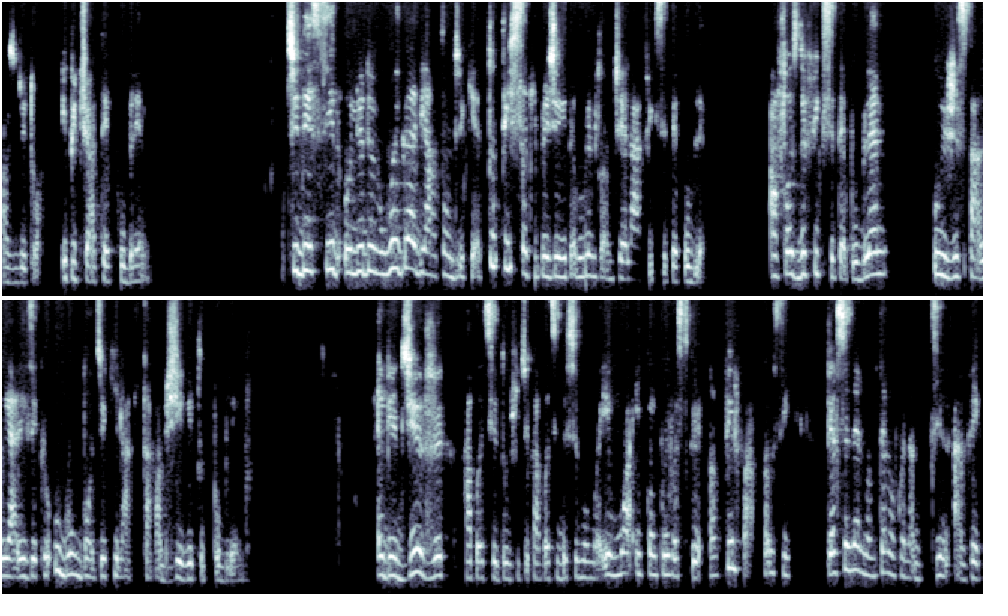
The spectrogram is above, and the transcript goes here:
face de toi, et puis tu as tes problèmes tu décides, au lieu de regarder à ton Dieu qui est tout puissant, qui peut gérer tes problèmes, toi, tu es là à fixer tes problèmes. À force de fixer tes problèmes, ou juste pas réaliser que ou bon bon Dieu qui est là, qui est capable de gérer tout problème. Eh bien, Dieu veut qu'à partir d'aujourd'hui, qu'à partir de ce moment, et moi y compris, parce que en pile fois, comme si personnellement, tellement qu'on a deal avec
